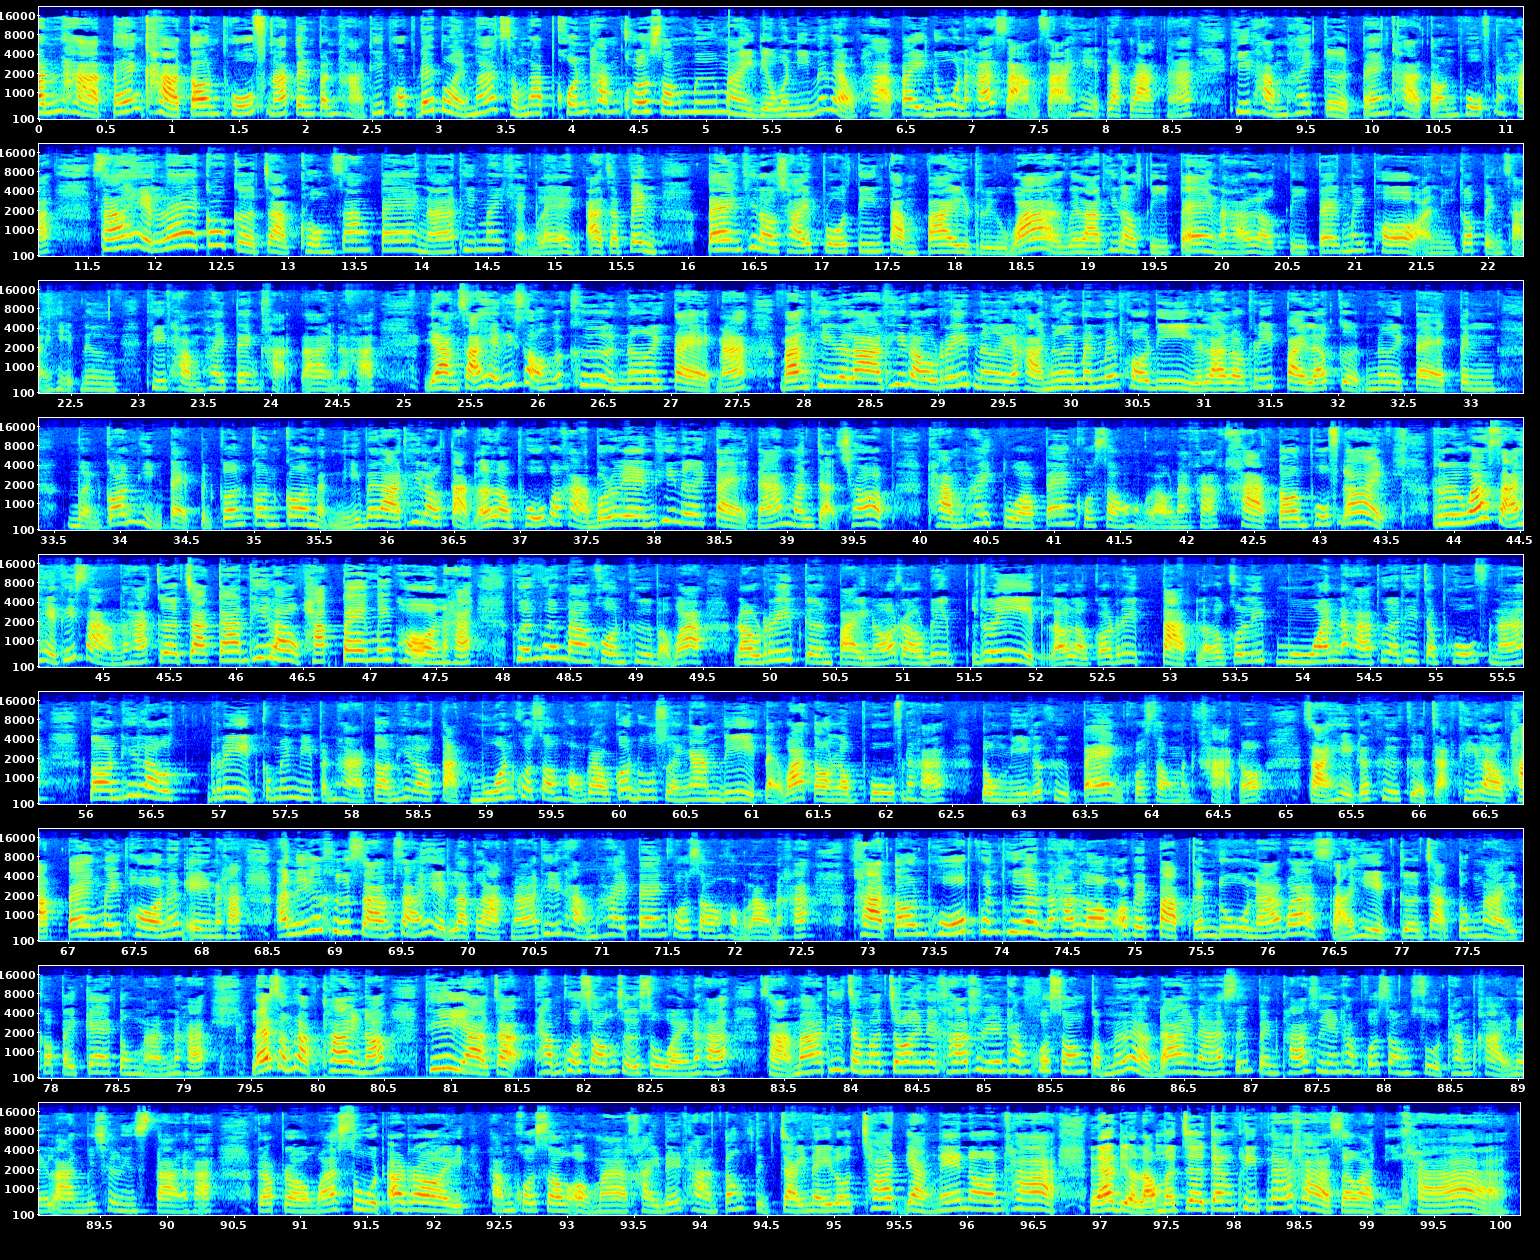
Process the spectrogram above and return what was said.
ปัญหาแป้งขาตอนพูฟนะเป็นปัญหาที่พบได้บ่อยมากสำหรับคนทำครัวซองมือใหม่เดี๋ยววันนี้แม่แหววพาไปดูนะคะ 3 สาเหตุหลักๆนะที่ทำให้เกิดแป้งขาตอนพูฟนะคะ สาเหตุแรกก็เกิดจากโครงสร้างแป้งนะที่ไม่แข็งแรง อาจจะเป็นแป้งที่เราใช้โปรตีนต่ำไป หรือว่าเวลาที่เราตีแป้งนะคะ เราตีแป้งไม่พออันนี้ก็เป็นสาเหตุหนึ่งที่ทำให้แป้งขาดได้นะคะ อย่างสาเหตุที่ 2 ก็คือเนยแตกนะบางทีเวลาที่เรารีดเนยอะค่ะเนยมันไม่พอดี เวลาเรารีดไปแล้วเกิดเนยแตกเป็นเหมือนก้อนหินแตกเป็นก้อนก้อนก้อนแบบนี้ เวลาที่เราตัดแล้วเราพูฟอะค่ะ บริเวณที่เนยแตกนะ มันจะชอบทำให้ตัวแป้งโคซองของเรานะคะ ขาดตอนพูฟได้ หรือว่าสาเหตุที่ 3 นะคะ เกิดจากการที่เราพักแป้งไม่พอนะคะ เพื่อนเพื่อนบางคนคือแบบว่าเรารีบเกินไปเนาะเรารีบรีดแล้วเราก็รีบตัดแล้วก็รีบม้วนนะคะ เพื่อที่จะพูฟนะ ตอนที่เรา รีดก็ไม่มีปัญหาตอนที่เราตัดม้วนโครซองของเราก็ดูสวยงามดี แต่ว่าตอนเราพูฟนะคะ ตรงนี้ก็คือแป้งโครซองมันขาดเนาะสาเหตุก็คือเกิดจากที่เราพักแป้งไม่พอนั่นเองนะคะ อันนี้ก็คือ 3 สาเหตุหลักๆ นะที่ทำให้แป้งโครซองของเรานะคะ ขาดตอนพูฟเพื่อนๆนะคะ ลองเอาไปปรับกันดูนะว่าสาเหตุเกิดจากตรงไหนก็ไปแก้ตรงนั้นนะคะ และสำหรับใครเนาะที่อยากจะทำโครซองสวยๆนะคะ สามารถที่จะมาจอยในคลาสเรียนทำโครซองกับแม่แหววได้นะซึ่งเป็นคลาสเรียนทำโครซองสูตรทำขายในร้านมิชลินสตาร์นะคะ รับรองว่าสูตรอร่อยทำโครซองออกมาใครได้ทานต้องติดใจในรสชาติอย่างแน่นอนค่ะ แล้วเดี๋ยวเรามาเจอกันคลิปหน้าค่ะ สวัสดีค่ะ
